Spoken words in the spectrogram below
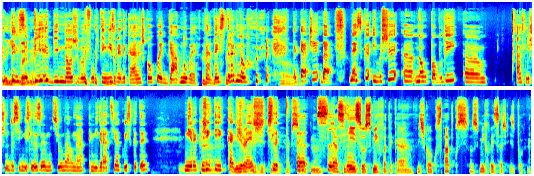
да, да им върне. забие един нож в оптимизма и да кажеш колко е гадно, бе, къде е стръгнал. Така че, да, днеска имаше а, много поводи. А, аз лично да си мисля за емоционална емиграция, ако искате. Мира, кажи да, ти как Мира, живееш кажи ти, след... Абсолютно. След... Тя седи и се усмихва така. Виж колко сладко се усмихва и сега ще избухне.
